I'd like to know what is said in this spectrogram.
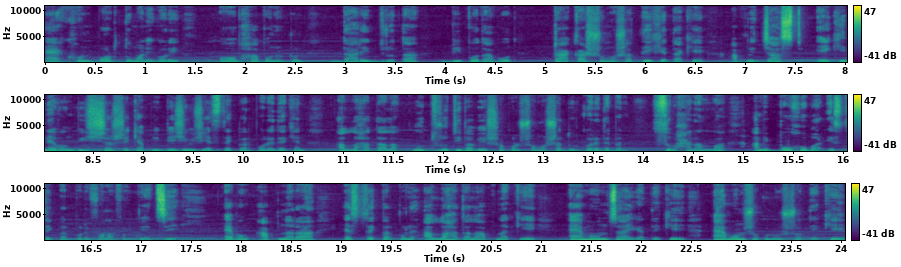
এখন বর্তমানে গড়ে অভাব, অনটন, দারিদ্রতা, বিপদ, আপদ, টাকার সমস্যা দেখে তাকে আপনি জাস্ট একিন এবং বিশ্বাস রেখে আপনি বেশি বেশি ইস্তেকবার পরে দেখেন, আল্লাহ তাআলা কুদরতিভাবে সকল সমস্যা দূর করে দেবেন। সুবহান আল্লাহ আমি বহুবার ইস্তেকবার পরে ফলাফল পেয়েছি। এবং আপনারা ইস্তেকবার পড়লে আল্লাহ তালা আপনাকে এমন জায়গা থেকে, এমন সকল উৎস থেকে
